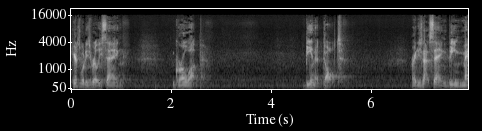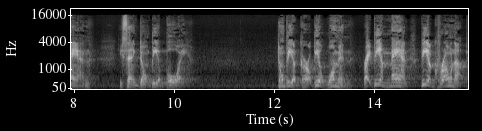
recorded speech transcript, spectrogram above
Here's what he's really saying grow up. Be an adult. Right? He's not saying be man. He's saying don't be a boy. Don't be a girl. Be a woman. Right? Be a man. Be a grown up.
